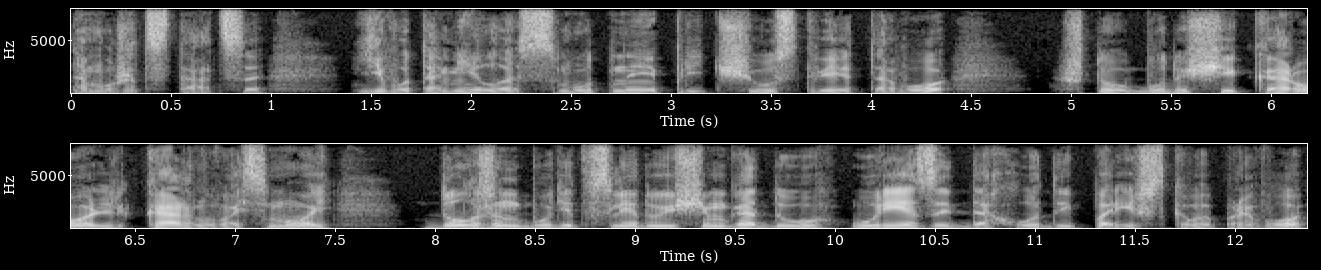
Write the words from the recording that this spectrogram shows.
А может статься, Его томило смутное предчувствие того, что будущий король Карл VIII должен будет в следующем году урезать доходы парижского прево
